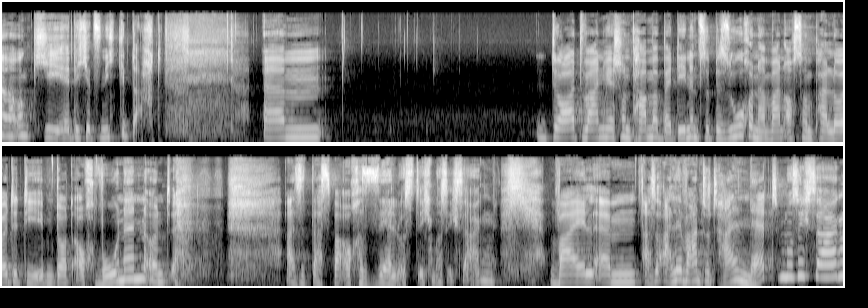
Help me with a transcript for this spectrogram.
okay, hätte ich jetzt nicht gedacht. Ähm, dort waren wir schon ein paar Mal bei denen zu Besuch und da waren auch so ein paar Leute, die eben dort auch wohnen und Also das war auch sehr lustig, muss ich sagen. Weil, ähm, also alle waren total nett, muss ich sagen.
